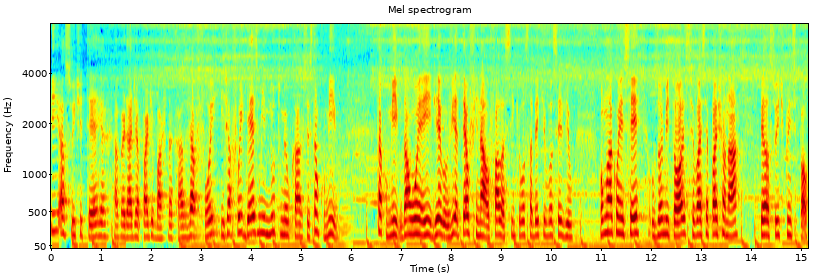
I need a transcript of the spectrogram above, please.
e a suíte térrea, na verdade a parte de baixo da casa já foi e já foi 10 minutos meu carro. Vocês estão comigo? Tá comigo? Dá um oi aí, Diego. Eu vi até o final. Fala assim que eu vou saber que você viu. Vamos lá conhecer os dormitórios. Você vai se apaixonar pela suíte principal.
